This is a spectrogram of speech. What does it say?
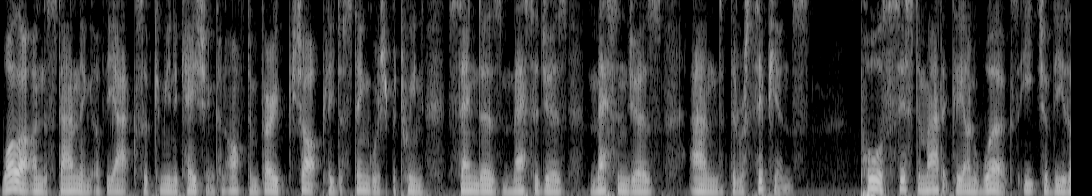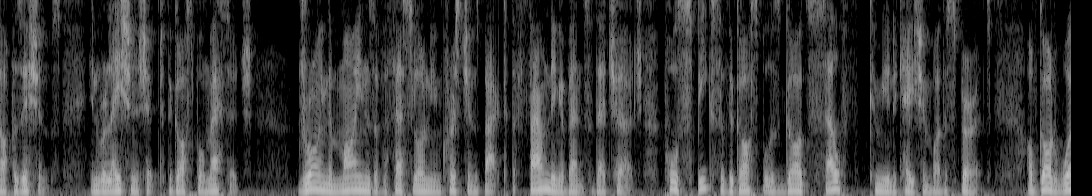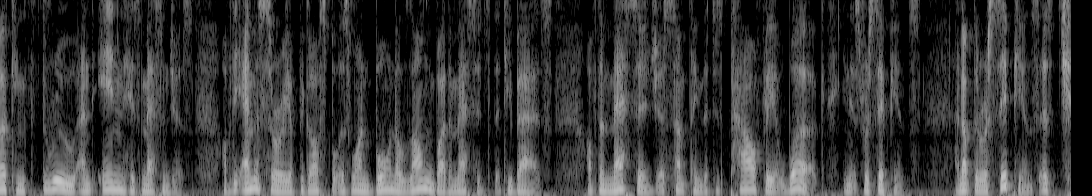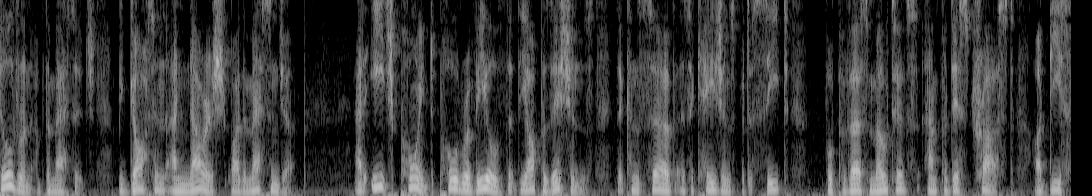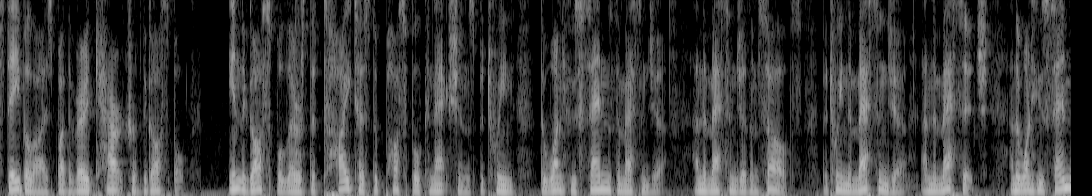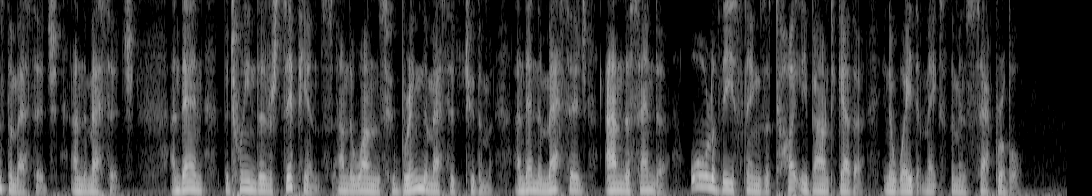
While our understanding of the acts of communication can often very sharply distinguish between senders, messengers, messengers, and the recipients, Paul systematically unworks each of these oppositions in relationship to the gospel message drawing the minds of the Thessalonian Christians back to the founding events of their church, Paul speaks of the gospel as God's self communication by the Spirit, of God working through and in his messengers, of the emissary of the gospel as one borne along by the message that he bears, of the message as something that is powerfully at work in its recipients, and of the recipients as children of the message, begotten and nourished by the messenger. At each point, Paul reveals that the oppositions that can serve as occasions for deceit, for perverse motives, and for distrust are destabilized by the very character of the gospel. In the gospel, there is the tightest of possible connections between the one who sends the messenger and the messenger themselves, between the messenger and the message, and the one who sends the message and the message and then between the recipients and the ones who bring the message to them, and then the message and the sender. All of these things are tightly bound together in a way that makes them inseparable.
